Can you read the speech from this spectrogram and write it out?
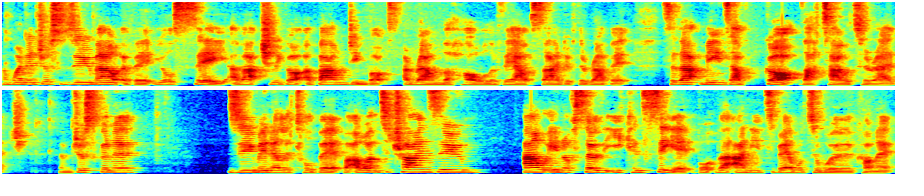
and when I just zoom out a bit, you'll see I've actually got a bounding box around the whole of the outside of the rabbit. So that means I've got that outer edge. I'm just to zoom in a little bit, but I want to try and zoom out enough so that you can see it, but that I need to be able to work on it.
